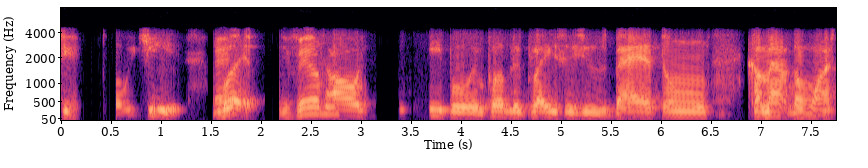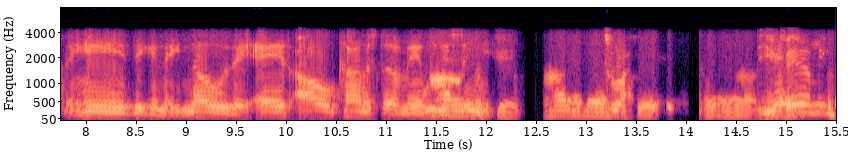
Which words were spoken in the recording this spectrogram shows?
teach we kids. Man, but you feel me? all people in public places use bathrooms, come out, don't wash their hands, digging their nose, their ass, all kind of stuff, man. We just seen it. All that nasty Right. shit. Yeah, You man. feel me? Think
